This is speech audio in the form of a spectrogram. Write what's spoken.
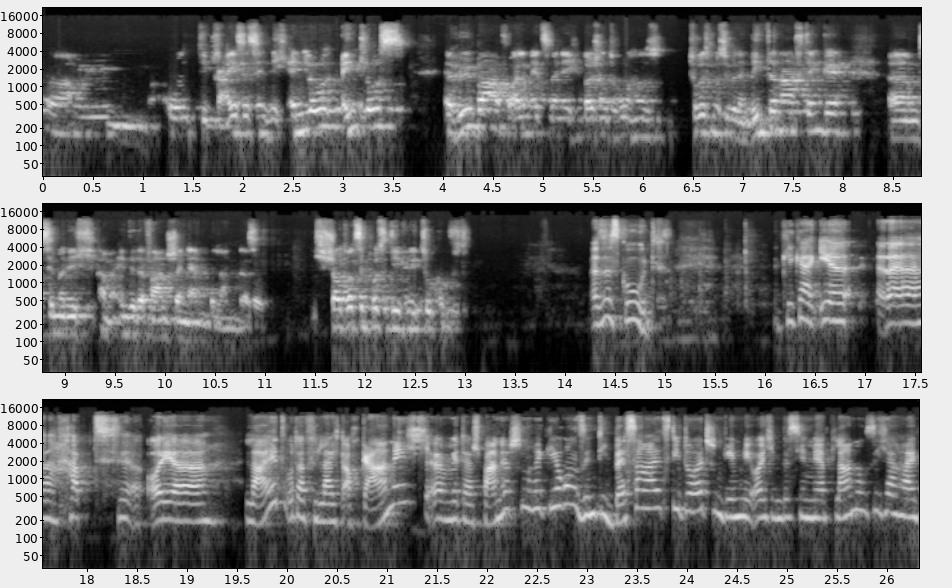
ähm, und die Preise sind nicht endlos, endlos erhöhbar. Vor allem jetzt, wenn ich in Deutschland Tourismus über den Winter nachdenke, ähm, sind wir nicht am Ende der Fahnenstange anbelangt. Also ich schaue trotzdem positiv in die Zukunft. Das ist gut. Kika, ihr äh, habt euer Leid oder vielleicht auch gar nicht äh, mit der spanischen Regierung? Sind die besser als die Deutschen? Geben die euch ein bisschen mehr Planungssicherheit?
